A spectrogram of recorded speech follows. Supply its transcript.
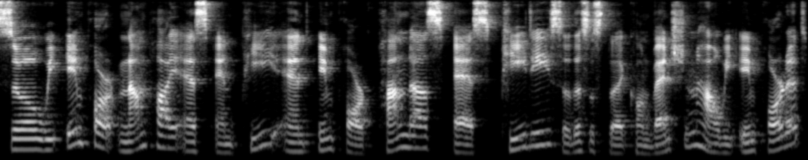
So we import NumPy as NP and import pandas as PD. So this is the convention, how we import it.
